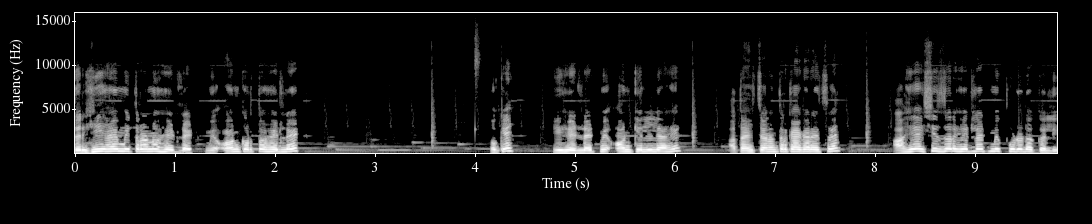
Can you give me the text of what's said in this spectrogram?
तर ही आहे मित्रांनो हेडलाईट मी ऑन करतो हेडलाईट ओके ही हेडलाईट मी ऑन केलेली आहे. आता ह्याच्यानंतर काय करायचं आहे आहे अशी जर हेडलाईट मी पुढे ढकलली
